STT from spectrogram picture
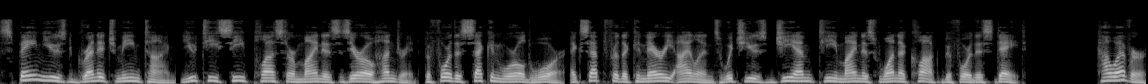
Spain used Greenwich Mean Time UTC plus or minus 0000 before the Second World War except for the Canary Islands which used GMT minus 1 o'clock before this date. However,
